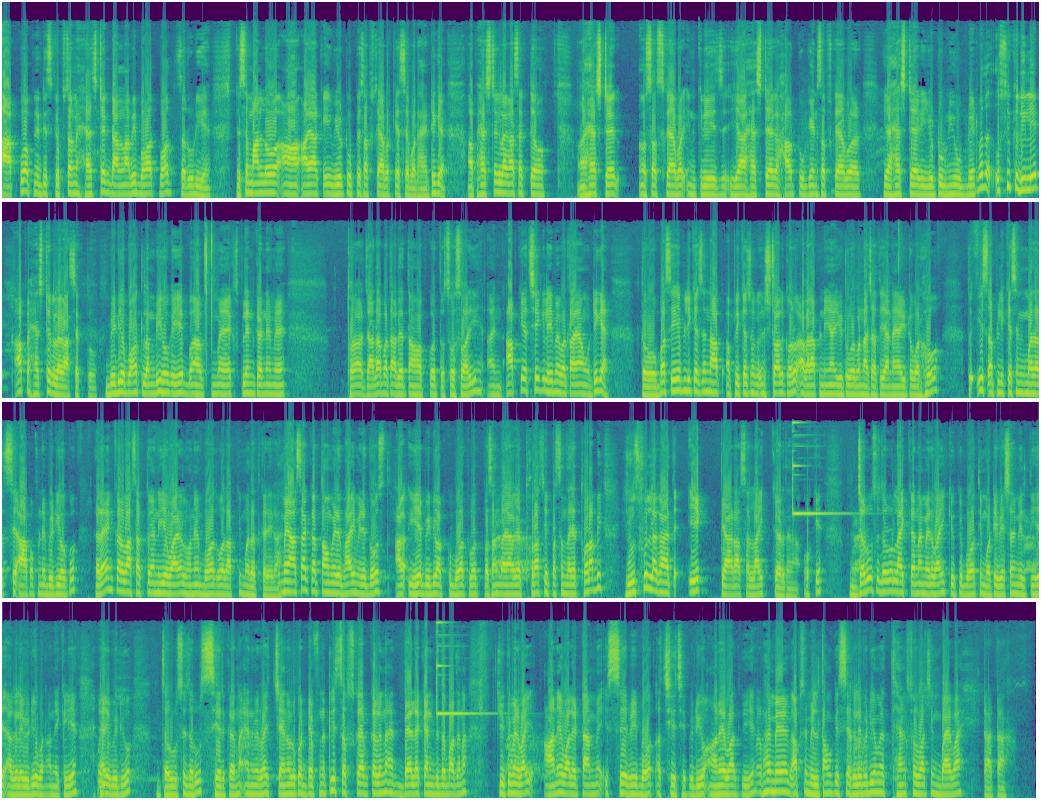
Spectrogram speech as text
आपको अपने डिस्क्रिप्शन में हैशटैग डालना भी बहुत बहुत ज़रूरी है। जैसे मान लो आ, आया कि यूट्यूब पे सब्सक्राइबर कैसे बढ़ाएँ ठीक है? आप हैशटैग लगा सकते हो। हैशटैग सब्सक्राइबर इंक्रीज या hashtag how to gain subscriber या हैशटैग यूट्यूब न्यू अपडेट मतलब उसी के रिलेट आप हैशटैग लगा सकते हो। वीडियो बहुत लंबी हो गई है मैं एक्सप्लेन करने में थोड़ा ज़्यादा बता देता हूँ आपको तो सो सॉरी एंड आपके अच्छे के लिए मैं बताया हूँ ठीक है? तो बस ये एप्लीकेशन आप एप्लीकेशन को इंस्टॉल करो। अगर आप नया यूट्यूबर बनना चाहते हो या नया यूट्यूबर हो तो इस एप्लीकेशन की मदद से आप अपने वीडियो को रैंक करवा सकते हो एंड ये वायरल होने में बहुत बहुत आपकी मदद करेगा। मैं आशा करता हूँ मेरे भाई, मेरे दोस्त ये वीडियो आपको बहुत बहुत पसंद आया होगा, थोड़ा सी पसंद आया, थोड़ा भी यूज़फुल लगा है तो एक प्यारा सा लाइक कर देना ओके ज़रूर से ज़रूर लाइक करना मेरे भाई क्योंकि बहुत ही मोटिवेशन मिलती है अगले वीडियो बनाने के लिए। ये वीडियो ज़रूर से ज़रूर शेयर करना। एंड मेरे भाई चैनल को डेफिनेटली सब्सक्राइब कर लेना एंड बेल आइकन भी दबा देना क्योंकि मेरे भाई आने वाले टाइम में इससे भी बहुत अच्छी अच्छी वीडियो आने वाली है। मेरे भाई मैं आपसे मिलता हूँ किसी अगले वीडियो में। Thanks for watching bye bye tata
